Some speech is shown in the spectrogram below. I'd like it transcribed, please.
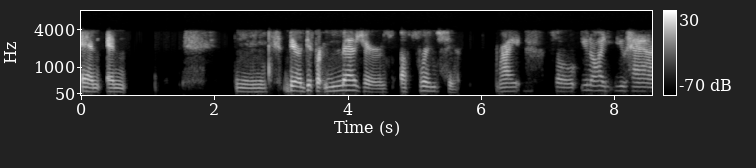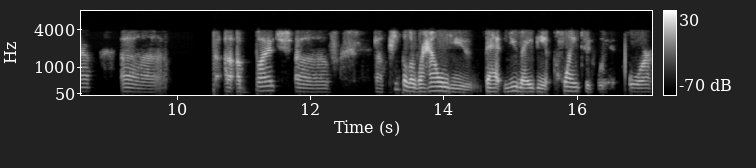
and and mm, there are different measures of friendship right? So you know you have uh, a, a bunch of uh, people around you that you may be acquainted with or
